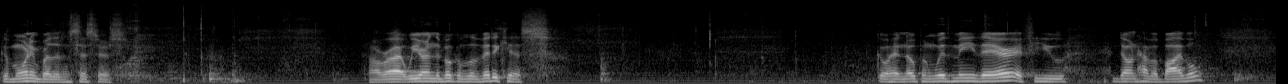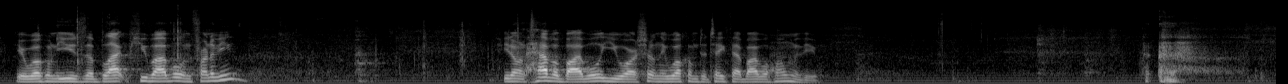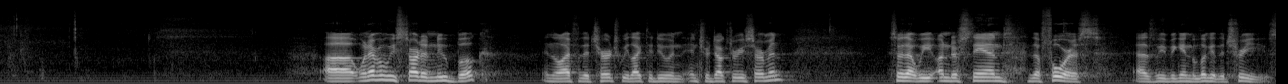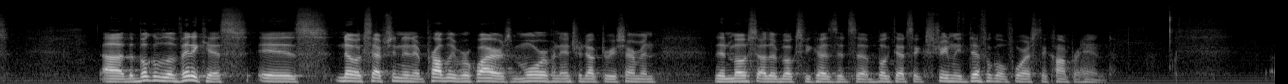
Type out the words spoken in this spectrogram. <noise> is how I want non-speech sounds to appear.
Good morning, brothers and sisters. All right, we are in the book of Leviticus. Go ahead and open with me there if you don't have a Bible. You're welcome to use the Black Pew Bible in front of you. If you don't have a Bible, you are certainly welcome to take that Bible home with you. <clears throat> Uh, whenever we start a new book in the life of the church, we like to do an introductory sermon so that we understand the forest as we begin to look at the trees. Uh, the book of Leviticus is no exception, and it probably requires more of an introductory sermon than most other books because it's a book that's extremely difficult for us to comprehend.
